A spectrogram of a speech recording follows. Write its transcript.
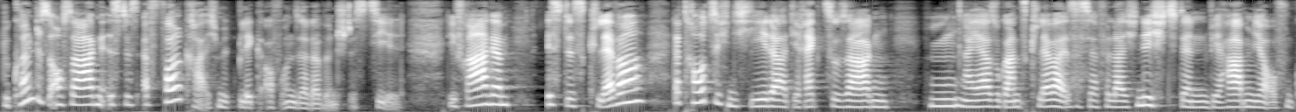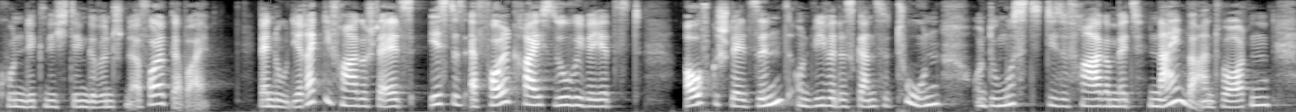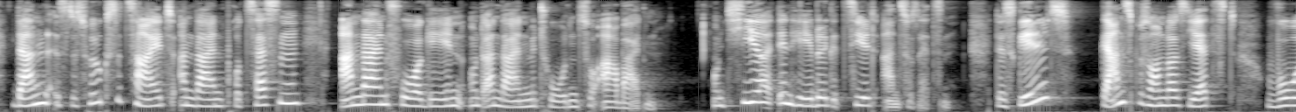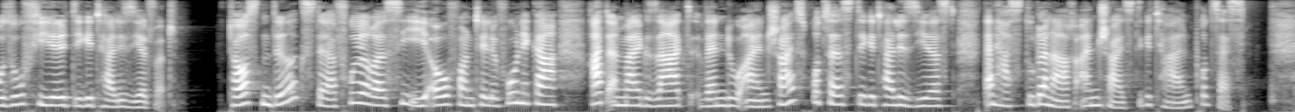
Du könntest auch sagen, ist es erfolgreich mit Blick auf unser gewünschtes Ziel? Die Frage, ist es clever? Da traut sich nicht jeder direkt zu sagen, hm, naja, so ganz clever ist es ja vielleicht nicht, denn wir haben ja offenkundig nicht den gewünschten Erfolg dabei. Wenn du direkt die Frage stellst, ist es erfolgreich so, wie wir jetzt aufgestellt sind und wie wir das Ganze tun und du musst diese Frage mit Nein beantworten, dann ist es höchste Zeit, an deinen Prozessen, an dein Vorgehen und an deinen Methoden zu arbeiten und hier den Hebel gezielt anzusetzen. Das gilt ganz besonders jetzt, wo so viel digitalisiert wird. Thorsten Dirks, der frühere CEO von Telefonica, hat einmal gesagt, wenn du einen Scheißprozess digitalisierst, dann hast du danach einen scheiß digitalen Prozess.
